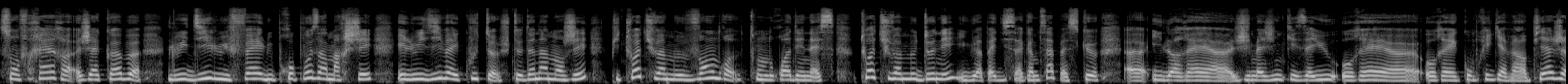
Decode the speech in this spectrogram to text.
son frère Jacob lui dit, lui fait, lui propose un marché et lui dit bah écoute, je te donne à manger, puis toi tu vas me vendre ton droit d'aînesse. Toi tu vas me donner. Il lui a pas dit ça comme ça parce que euh, il aurait, euh, j'imagine qu'Esaü aurait euh, aurait compris qu'il y avait un piège,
